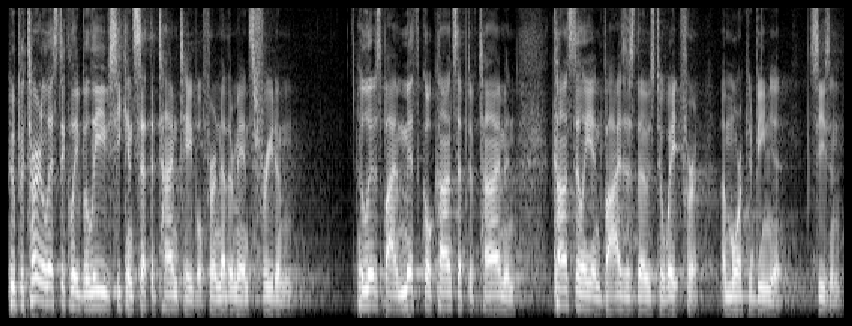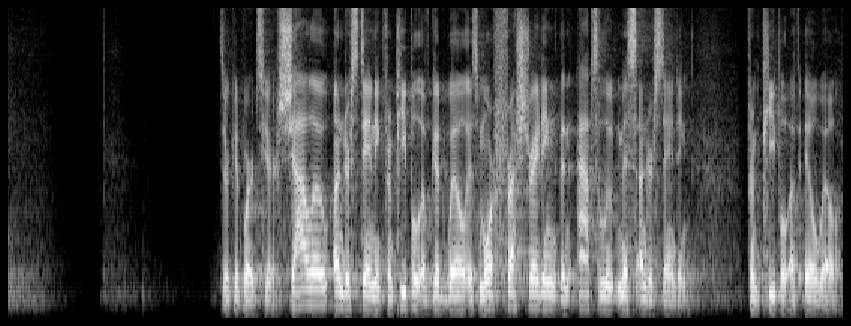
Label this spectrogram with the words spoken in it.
Who paternalistically believes he can set the timetable for another man's freedom. Who lives by a mythical concept of time and constantly advises those to wait for a more convenient season. These are good words here. Shallow understanding from people of goodwill is more frustrating than absolute misunderstanding from people of ill will.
